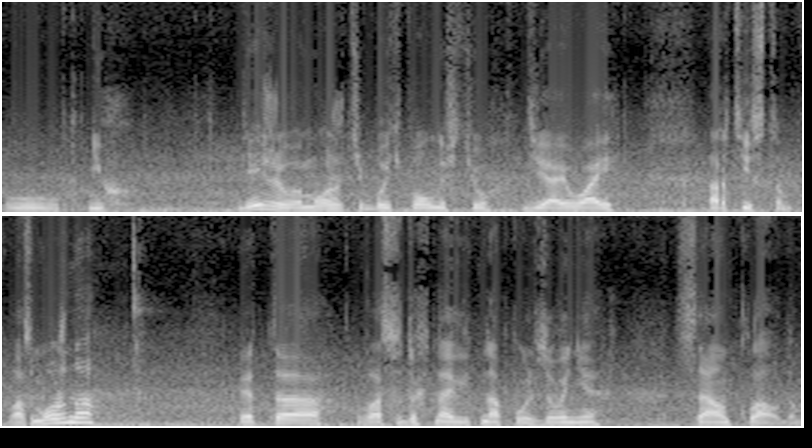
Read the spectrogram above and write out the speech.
у них. Здесь же вы можете быть полностью DIY артистом. Возможно, это вас вдохновит на пользование SoundCloud.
